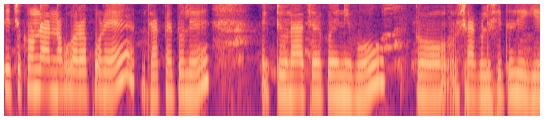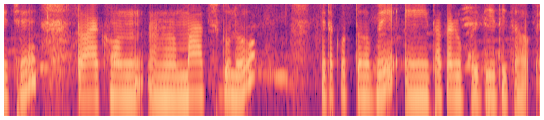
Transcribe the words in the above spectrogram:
কিছুক্ষণ রান্না করার পরে ঢাকনা তুলে একটু নাড়াচাড়া করে নিব। তো শাকগুলো সিদ্ধ হয়ে গিয়েছে। তো এখন মাছগুলো যেটা করতে হবে, এই তরকারির উপরে দিয়ে দিতে হবে।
